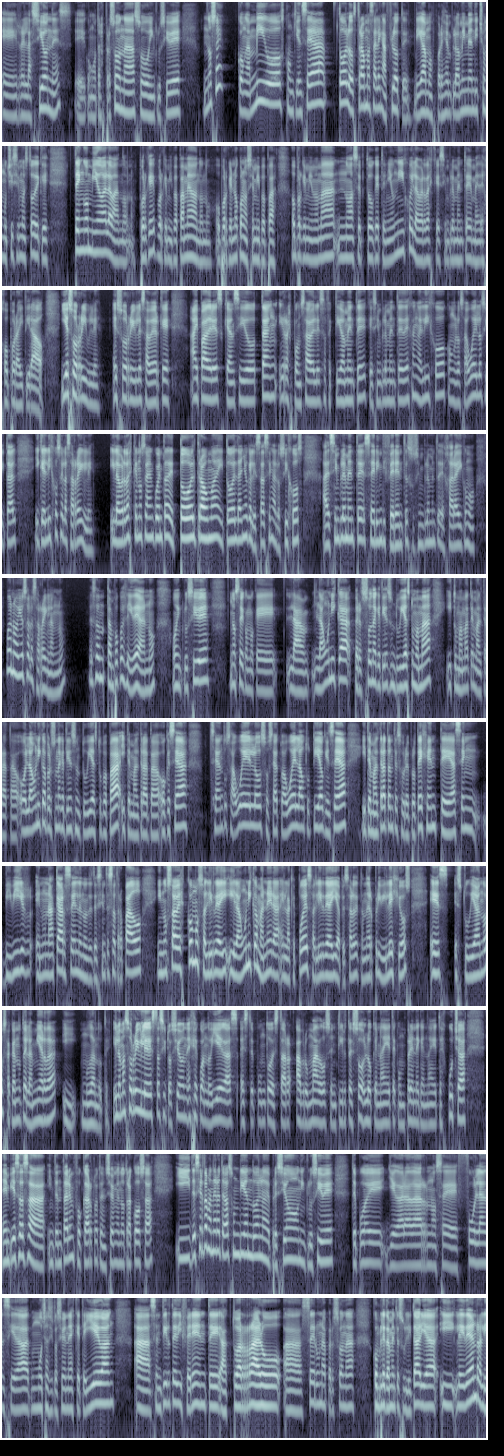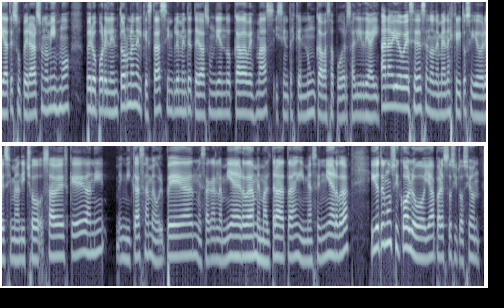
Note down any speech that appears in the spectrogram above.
eh, relaciones eh, con otras personas o inclusive, no sé, con amigos, con quien sea, todos los traumas salen a flote. Digamos, por ejemplo, a mí me han dicho muchísimo esto de que tengo miedo al abandono. ¿Por qué? Porque mi papá me abandonó, o porque no conocí a mi papá, o porque mi mamá no aceptó que tenía un hijo y la verdad es que simplemente me dejó por ahí tirado. Y es horrible, es horrible saber que hay padres que han sido tan irresponsables afectivamente que simplemente dejan al hijo con los abuelos y tal y que el hijo se las arregle. Y la verdad es que no se dan cuenta de todo el trauma y todo el daño que les hacen a los hijos al simplemente ser indiferentes o simplemente dejar ahí como, bueno, ellos se las arreglan, ¿no? Eso tampoco es la idea, ¿no? O inclusive, no sé, como que la, la, única persona que tienes en tu vida es tu mamá y tu mamá te maltrata. O la única persona que tienes en tu vida es tu papá y te maltrata. O que sea sean tus abuelos, o sea tu abuela o tu tía o quien sea, y te maltratan, te sobreprotegen, te hacen vivir en una cárcel en donde te sientes atrapado y no sabes cómo salir de ahí. Y la única manera en la que puedes salir de ahí, a pesar de tener privilegios, es estudiando, sacándote la mierda y mudándote. Y lo más horrible de esta situación es que cuando llegas a este punto de estar abrumado, sentirte solo, que nadie te comprende, que nadie te escucha, empiezas a intentar enfocar tu atención en otra cosa y de cierta manera te vas hundiendo en la depresión, inclusive te puede llegar a dar, no sé, full ansiedad, muchas situaciones que te llevan a sentirte diferente, a actuar raro, a ser una persona completamente solitaria y la idea en realidad es superarse uno mismo, pero por el entorno en el que estás simplemente te vas hundiendo cada vez más y sientes que nunca vas a poder salir de ahí. Han habido veces en donde me han escrito seguidores y me han dicho, ¿sabes qué, Dani? En mi casa me golpean, me sacan la mierda, me maltratan y me hacen mierda. Y yo tengo un psicólogo ya para esta situación.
